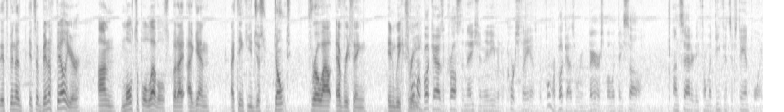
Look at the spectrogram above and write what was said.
it's been a it's a, been a failure on multiple levels. But I, again, I think you just don't throw out everything in week three. Former Buckeyes across the nation, and even, of course, fans, but former Buckeyes were embarrassed by what they saw on Saturday from a defensive standpoint.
